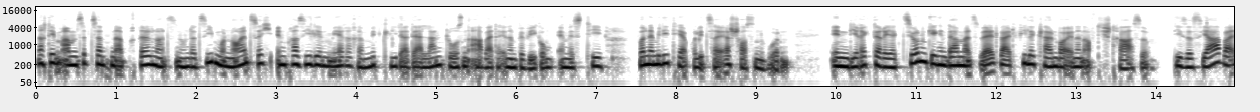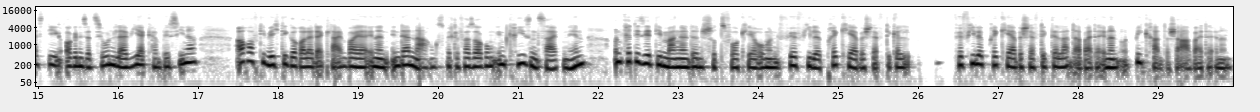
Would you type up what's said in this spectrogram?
nachdem am 17. April 1997 in Brasilien mehrere Mitglieder der landlosen Arbeiterinnenbewegung MST von der Militärpolizei erschossen wurden. In direkter Reaktion gingen damals weltweit viele Kleinbäuerinnen auf die Straße. Dieses Jahr weist die Organisation La Via Campesina auch auf die wichtige Rolle der KleinbäuerInnen in der Nahrungsmittelversorgung in Krisenzeiten hin und kritisiert die mangelnden Schutzvorkehrungen für viele prekär beschäftigte, für viele prekär beschäftigte LandarbeiterInnen und migrantische ArbeiterInnen.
